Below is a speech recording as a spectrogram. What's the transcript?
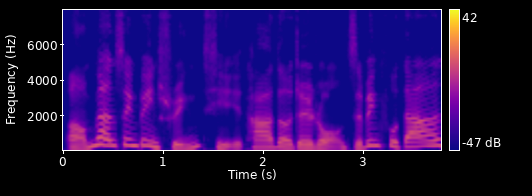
呃，慢性病群体他的这种疾病负担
